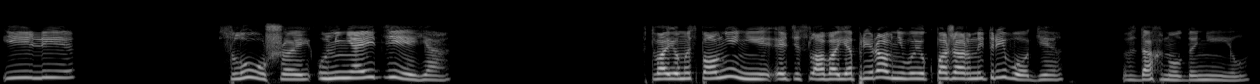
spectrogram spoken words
или... «Слушай, у меня идея!» «В твоем исполнении эти слова я приравниваю к пожарной тревоге», — вздохнул Даниил.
